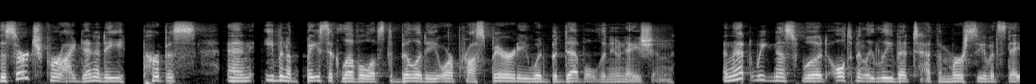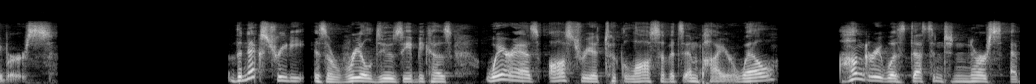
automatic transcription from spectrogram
The search for identity, purpose, and even a basic level of stability or prosperity would bedevil the new nation, and that weakness would ultimately leave it at the mercy of its neighbors. The next treaty is a real doozy because whereas Austria took loss of its empire well, Hungary was destined to nurse a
